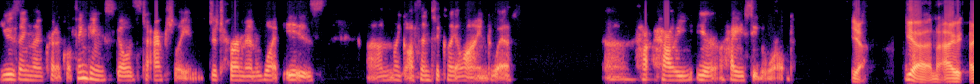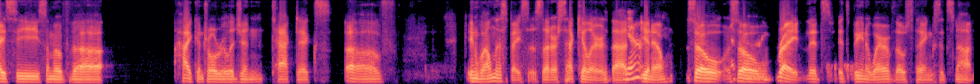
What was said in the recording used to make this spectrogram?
using the critical thinking skills to actually determine what is um, like authentically aligned with uh, how, how you're how you see the world. Yeah. Yeah and i i see some of the high control religion tactics of in wellness spaces that are secular that yeah. you know so Definitely. so right it's it's being aware of those things it's not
